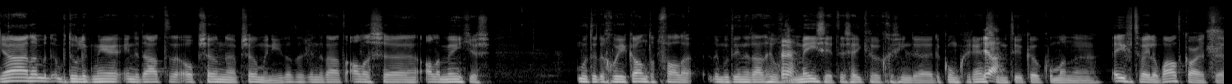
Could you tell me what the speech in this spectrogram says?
Ja, dan bedoel ik meer inderdaad eh, op zo'n op zo'n manier. Dat er inderdaad alles, uh, alle muntjes moeten de goede kant op vallen. Er moet inderdaad heel veel ja. mee zitten. Zeker ook gezien de, de concurrentie ja. natuurlijk ook om een uh, eventuele wildcard uh,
